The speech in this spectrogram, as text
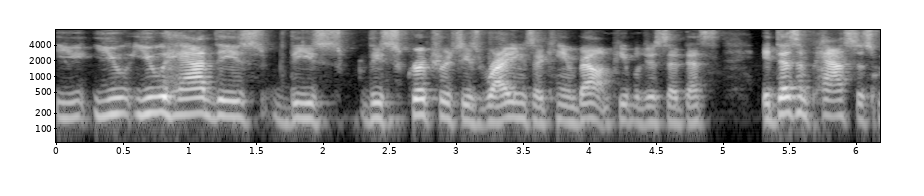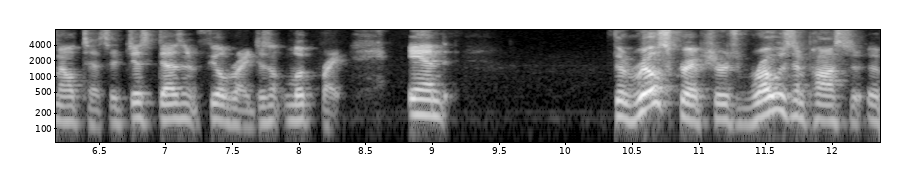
you you you had these these these scriptures, these writings that came about, and people just said that's it doesn't pass the smell test. It just doesn't feel right. Doesn't look right. And the real scriptures rose in pos- uh,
